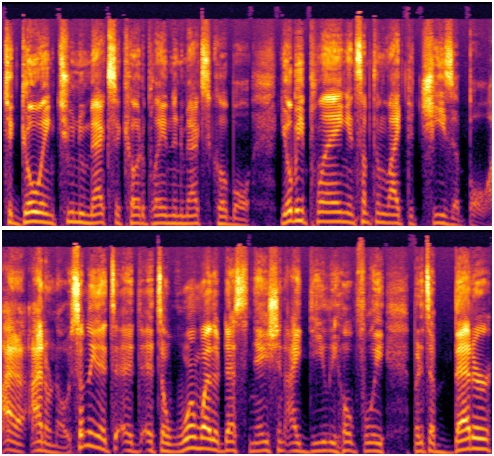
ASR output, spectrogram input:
to going to New Mexico to play in the New Mexico Bowl. You'll be playing in something like the Cheez It Bowl. I, I don't know. Something that's it's a warm weather destination, ideally, hopefully, but it's a better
